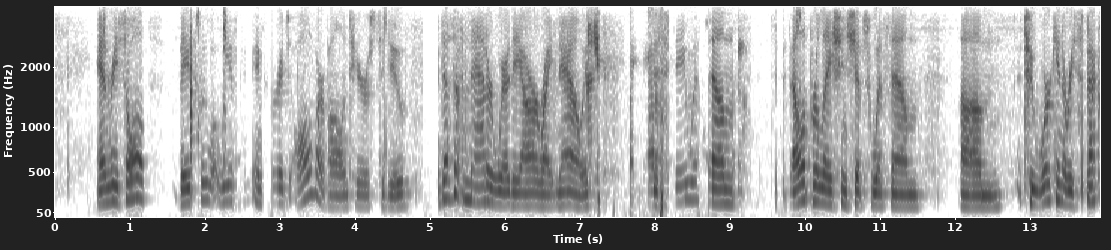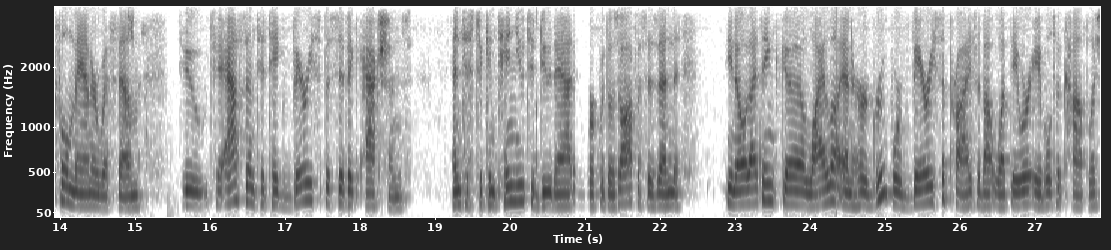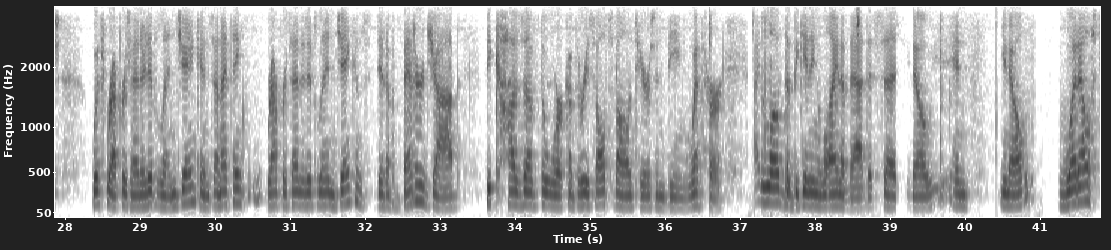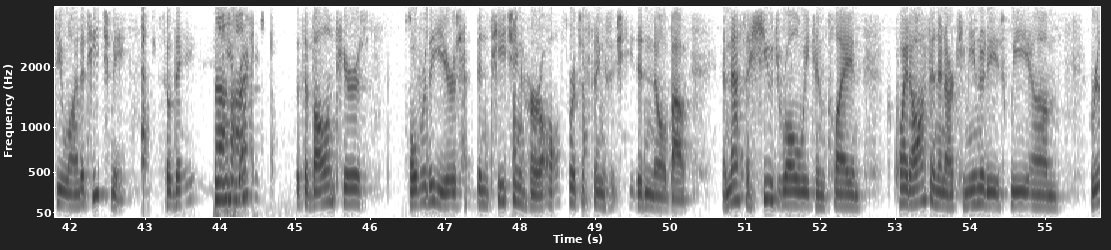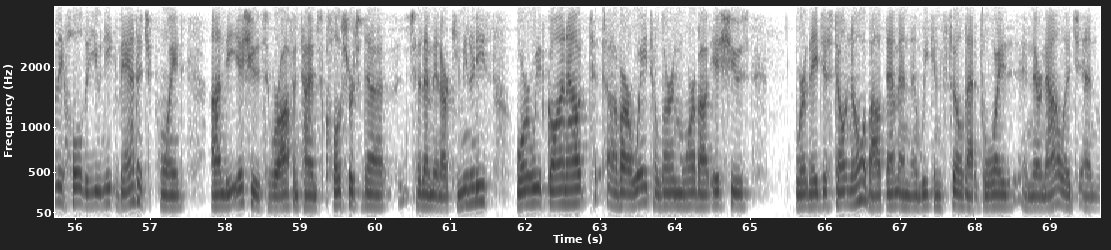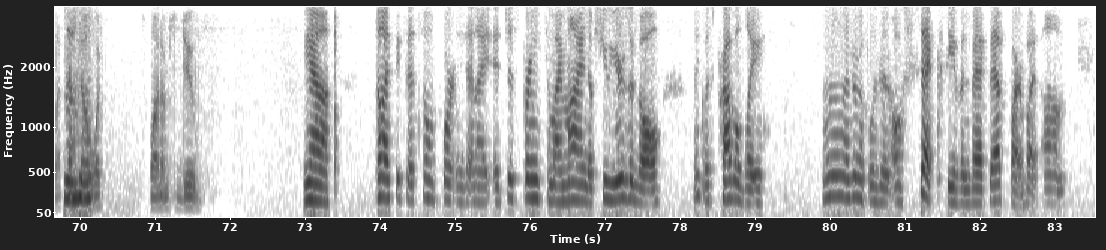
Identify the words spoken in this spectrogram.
And results basically what we have encouraged all of our volunteers to do. It doesn't matter where they are right now. It's to stay with them, to develop relationships with them, um, to work in a respectful manner with them, to, to ask them to take very specific actions, and just to continue to do that and work with those offices. And, you know, I think uh, Lila and her group were very surprised about what they were able to accomplish with Representative Lynn Jenkins. And I think Representative Lynn Jenkins did a better job because of the work of the results volunteers and being with her. I love the beginning line of that that says, you know, and you know, what else do you want to teach me? So they uh-huh. recognized that the volunteers over the years had been teaching her all sorts of things that she didn't know about, and that's a huge role we can play. And quite often in our communities, we um, really hold a unique vantage point on the issues. We're oftentimes closer to the to them in our communities, or we've gone out of our way to learn more about issues where they just don't know about them, and then we can fill that void in their knowledge and let them mm-hmm. know what we want them to do. Yeah, no, I think that's so important, and I it just brings to my mind a few years ago. I think it was probably uh, I don't know if it was in '06 even back that far, but um,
